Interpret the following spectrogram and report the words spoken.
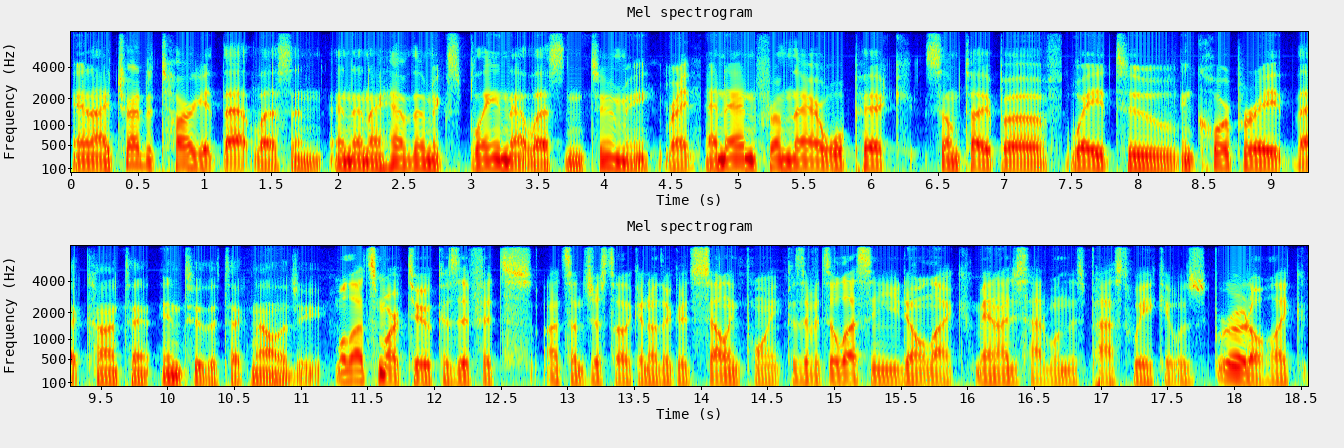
And I try to target that lesson and then I have them explain that lesson to me. Right. And then from there, we'll pick some type of way to incorporate that content into the technology. Well, that's smart too, because if it's that's just like another good selling point. Because if it's a lesson you don't like, man, I just had one this past week. It was brutal, like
